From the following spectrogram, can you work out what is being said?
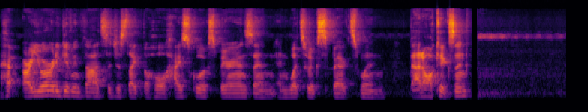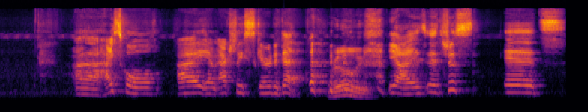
ha- Are you already giving thoughts to just like the whole high school experience and and what to expect when that all kicks in? Uh, high school, I am actually scared to death. Really? yeah, it's it's just it's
